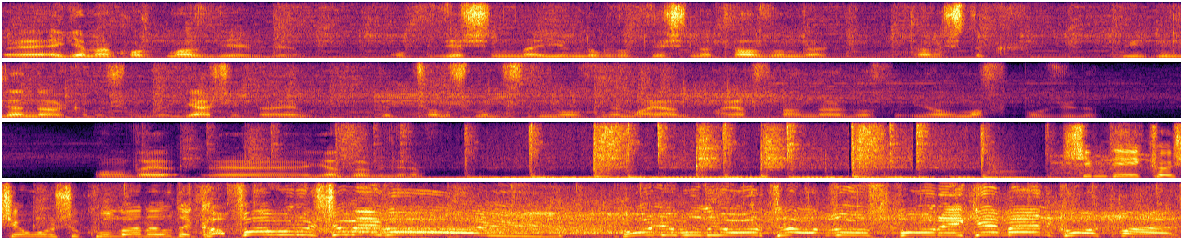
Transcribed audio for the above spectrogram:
e, Egemen Korkmaz diyebilirim. 30 yaşında, 29-30 yaşında Trabzon'da tanıştık. Milden de arkadaşımdı. Gerçekten hem çalışma disiplini olsun hem hayat standardı olsun inanılmaz futbolcuydu. Onu da e, yazabilirim. Şimdi köşe vuruşu kullanıldı. Kafa vuruşu ve gol! Golü buluyor Trabzonspor Egemen Korkmaz.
